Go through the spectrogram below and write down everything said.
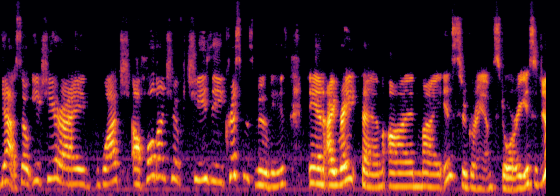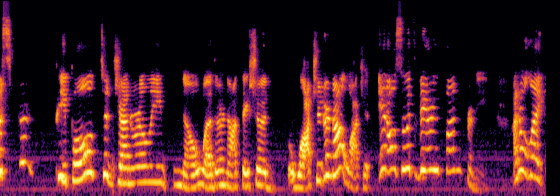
yeah. So each year I watch a whole bunch of cheesy Christmas movies, and I rate them on my Instagram stories, just for people to generally know whether or not they should watch it or not watch it. And also, it's very fun for me. I don't like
